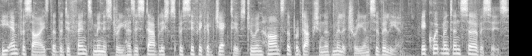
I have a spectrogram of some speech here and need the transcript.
He emphasized that the Defense Ministry has established specific objectives to enhance the production of military and civilian equipment and services.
